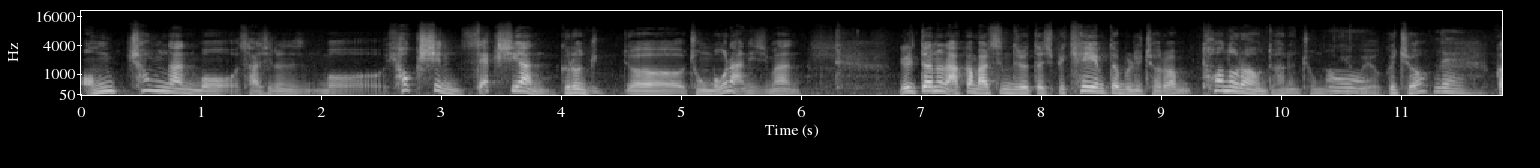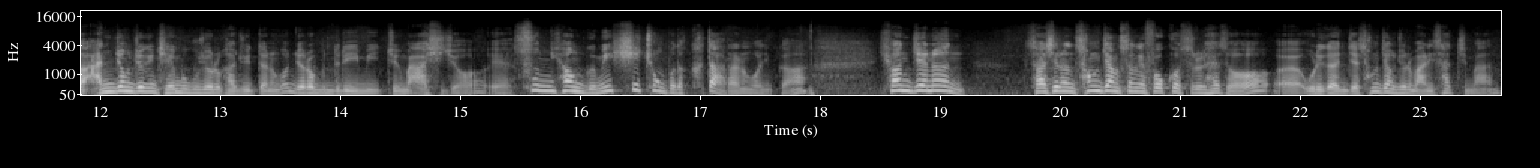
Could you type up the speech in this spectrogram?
엄청난 뭐 사실은 뭐 혁신, 섹시한 그런 어, 종목은 아니지만 일단은 아까 말씀드렸다시피 KMW처럼 턴어라운드 하는 종목이고요. 어. 그렇죠? 네. 그 안정적인 재무 구조를 가지고 있다는 건 여러분들이 이미 지금 아시죠. 예, 순현금이 시총보다 크다라는 거니까 현재는 사실은 성장성에 포커스를 해서 어, 우리가 이제 성장주를 많이 샀지만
